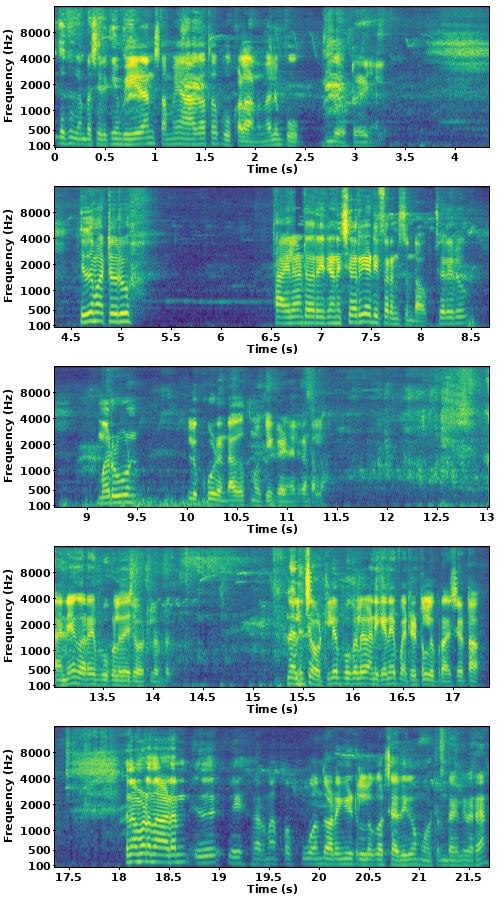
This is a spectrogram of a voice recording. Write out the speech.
ഇതൊക്കെ കണ്ടോ? ശരിക്കും വീഴാൻ സമയമാകാത്ത പൂക്കളാണ്. എന്നാലും പൂവും ഇത് തൊട്ട് കഴിഞ്ഞാൽ. ഇത് മറ്റൊരു തായ്ലാൻഡ് വെറൈറ്റിയാണ് ചെറിയ ഡിഫറൻസ് ഉണ്ടാവും. ചെറിയൊരു മെറൂൺ ലുക്ക് കൂടെ ഉണ്ട്. അകത്ത് നോക്കിക്കഴിഞ്ഞാൽ കണ്ടല്ലോ. അതിന്റെയും കുറേ പൂക്കൾ ഇതേ ചോട്ടിലുണ്ട്. നല്ല ചോട്ടിലെ പൂക്കൾ കാണിക്കാനേ പറ്റിയിട്ടുള്ളൂ ഇപ്രാവശ്യം കേട്ടോ. നമ്മുടെ നാടൻ ഇത് കാരണം അപ്പോൾ പൂവാൻ തുടങ്ങിയിട്ടുള്ളൂ. കുറച്ചധികം മോട്ടുണ്ടായാലും വരാൻ.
